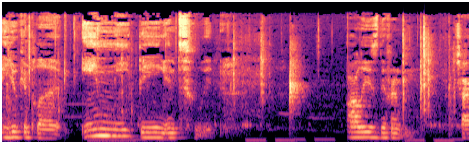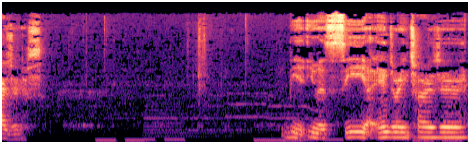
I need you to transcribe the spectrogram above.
And you can plug anything into it. All these different chargers. be it USB, an Android charger,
